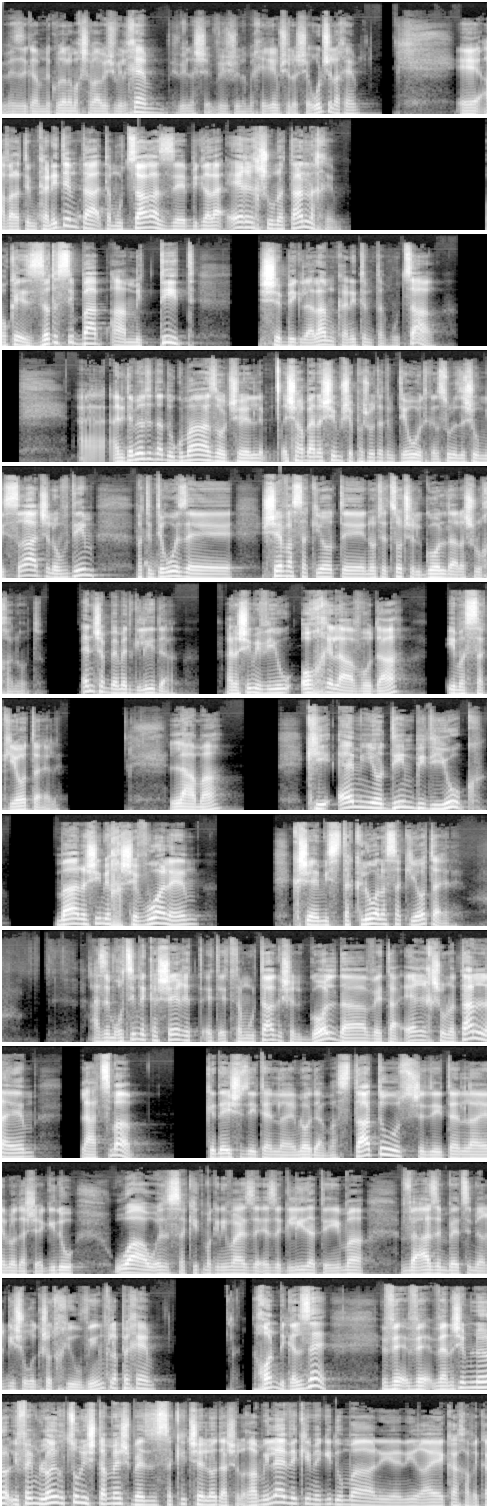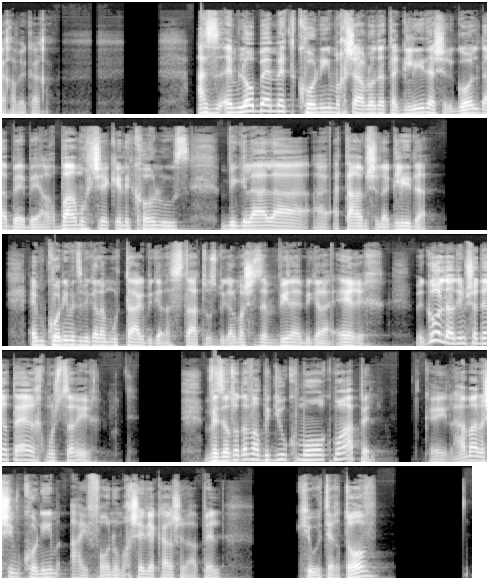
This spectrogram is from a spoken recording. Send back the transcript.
וזה גם נקודה למחשבה בשבילכם, בשביל, הש... בשביל המחירים של השירות שלכם. אה, אבל אתם קניתם את המוצר הזה בגלל הערך שהוא נתן לכם. אוקיי? זאת הסיבה האמיתית שבגללם קניתם את המוצר. אני תמיד נותן את הדוגמה הזאת של, יש הרבה אנשים שפשוט אתם תראו, תיכנסו לאיזשהו משרד של עובדים, ואתם תראו איזה שבע שקיות אה, נוצצות של גולדה על השולחנות. אין שם באמת גלידה. אנשים הביאו אוכל לעבודה עם השקיות האלה. למה? כי הם יודעים בדיוק מה אנשים יחשבו עליהם כשהם יסתכלו על השקיות האלה. אז הם רוצים לקשר את, את, את המותג של גולדה ואת הערך שהוא נתן להם לעצמם. כדי שזה ייתן להם, לא יודע מה, סטטוס, שזה ייתן להם, לא יודע, שיגידו, וואו, איזה שקית מגניבה, איזה, איזה גלידה טעימה, ואז הם בעצם ירגישו רגשות חיוביים כלפיכם. נכון? בגלל זה. ו- ו- ואנשים לא, לפעמים לא ירצו להשתמש באיזה שקית של, לא יודע, של רמי לוי, כי הם יגידו, מה, אני, אני אראה ככה וככה וככה. אז הם לא באמת קונים עכשיו, לא יודע, את הגלידה של גולדה ב-400 שקל לקונוס בגלל הטעם של הגלידה. הם קונים את זה בגלל המותג, בגלל הסטטוס, בגלל מה שזה מביא להם, בגלל הערך. וגולדה יודעים לשדר את הערך כמו שצריך. וזה אותו דבר בדיוק כמו, כמו אפל, אוקיי? למה אנשים קונים אייפון או מחשב יקר של אפל? כי הוא יותר טוב?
